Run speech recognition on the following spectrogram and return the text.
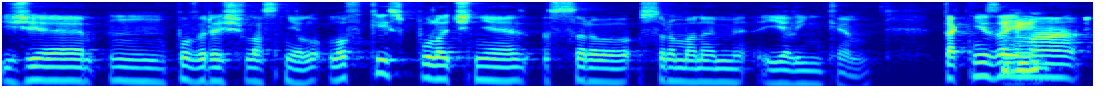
že hm, povedeš vlastně lovky společně s, Ro, s Romanem Jelínkem. Tak mě zajímá, mm-hmm.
